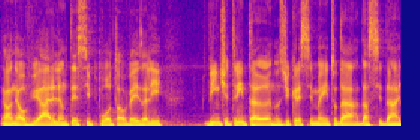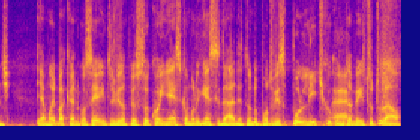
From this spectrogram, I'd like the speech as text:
Né? O anel viário ele antecipou talvez ali 20, 30 anos de crescimento da, da cidade. E é muito bacana quando você entrevista uma pessoa que conhece como ninguém a cidade, né? tanto do ponto de vista político como é. também estrutural.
